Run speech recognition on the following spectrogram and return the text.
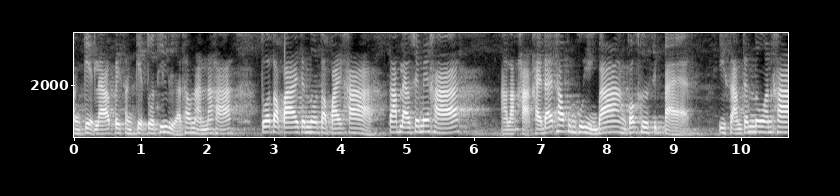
สังเกตแล้วไปสังเกตตัวที่เหลือเท่านั้นนะคะ ตัวต่อไปจำนวนต่อไปค่ะ ทราบแล้วใช่ไหมคะเอาละค่ะใครได้เท่าคุณครูหญิงบ้างก็คือ 18 อีก 3จำนวนค่ะ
